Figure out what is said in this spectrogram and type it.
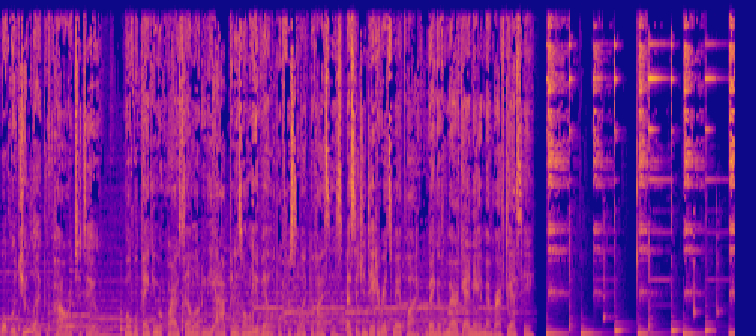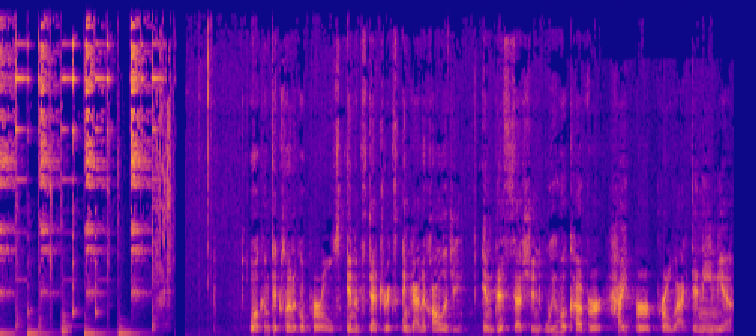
What would you like the power to do? Mobile banking requires downloading the app and is only available for select devices. Message and data rates may apply. Bank of America and a member FDIC. Welcome to Clinical Pearls in Obstetrics and Gynecology. In this session, we will cover hyperprolactinemia.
